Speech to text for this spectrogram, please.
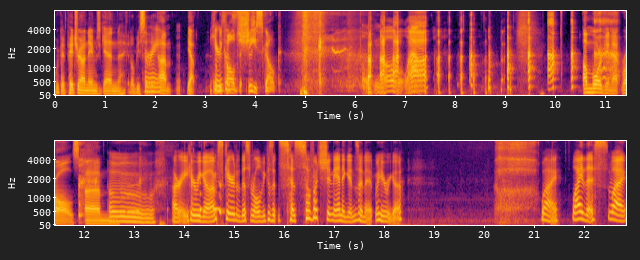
we get Patreon names again. It'll be silly. Right. Um, yeah. It'll Here's be called a, She Skulk. Oh, no! Wow. A Morgan at Rawls. Um, Oh, all right. Here we go. I'm scared of this roll because it has so much shenanigans in it. But here we go. Why? Why this? Why?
